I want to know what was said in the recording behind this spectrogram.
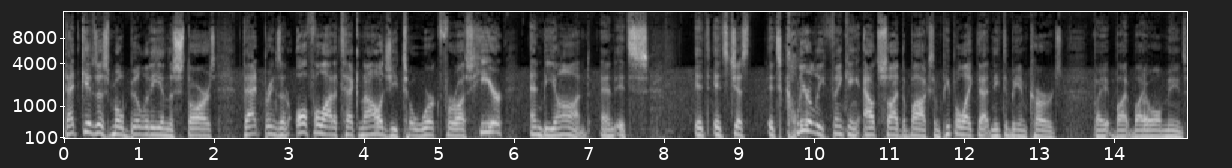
that gives us mobility in the stars. That brings an awful lot of technology to work for us here and beyond. And it's it, it's just it's clearly thinking outside the box and people like that need to be encouraged by, by, by all means.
